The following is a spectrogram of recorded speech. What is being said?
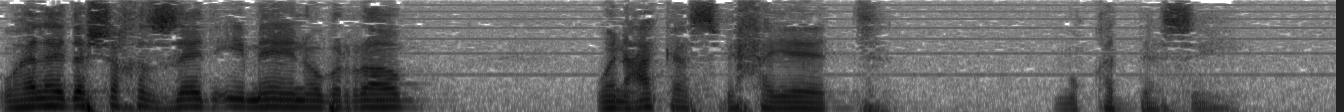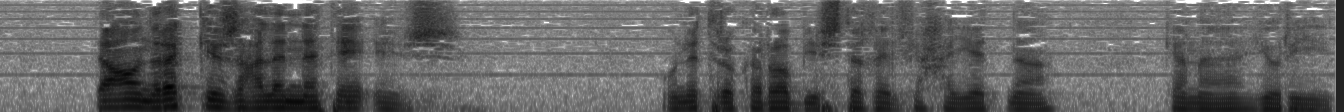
وهل هيدا الشخص زاد إيمانه بالرب وانعكس بحياة مقدسة؟ تعالوا نركز على النتائج. ونترك الرب يشتغل في حياتنا كما يريد.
